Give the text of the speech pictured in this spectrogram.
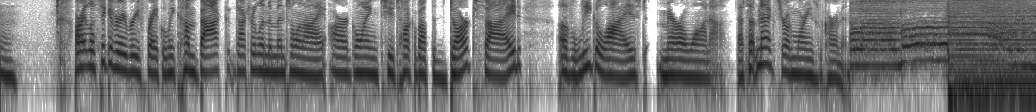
Hmm. All right, let's take a very brief break. When we come back, Dr. Linda Mintle and I are going to talk about the dark side of legalized marijuana. That's up next here on Mornings with Carmen. Oh, I'm alive and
